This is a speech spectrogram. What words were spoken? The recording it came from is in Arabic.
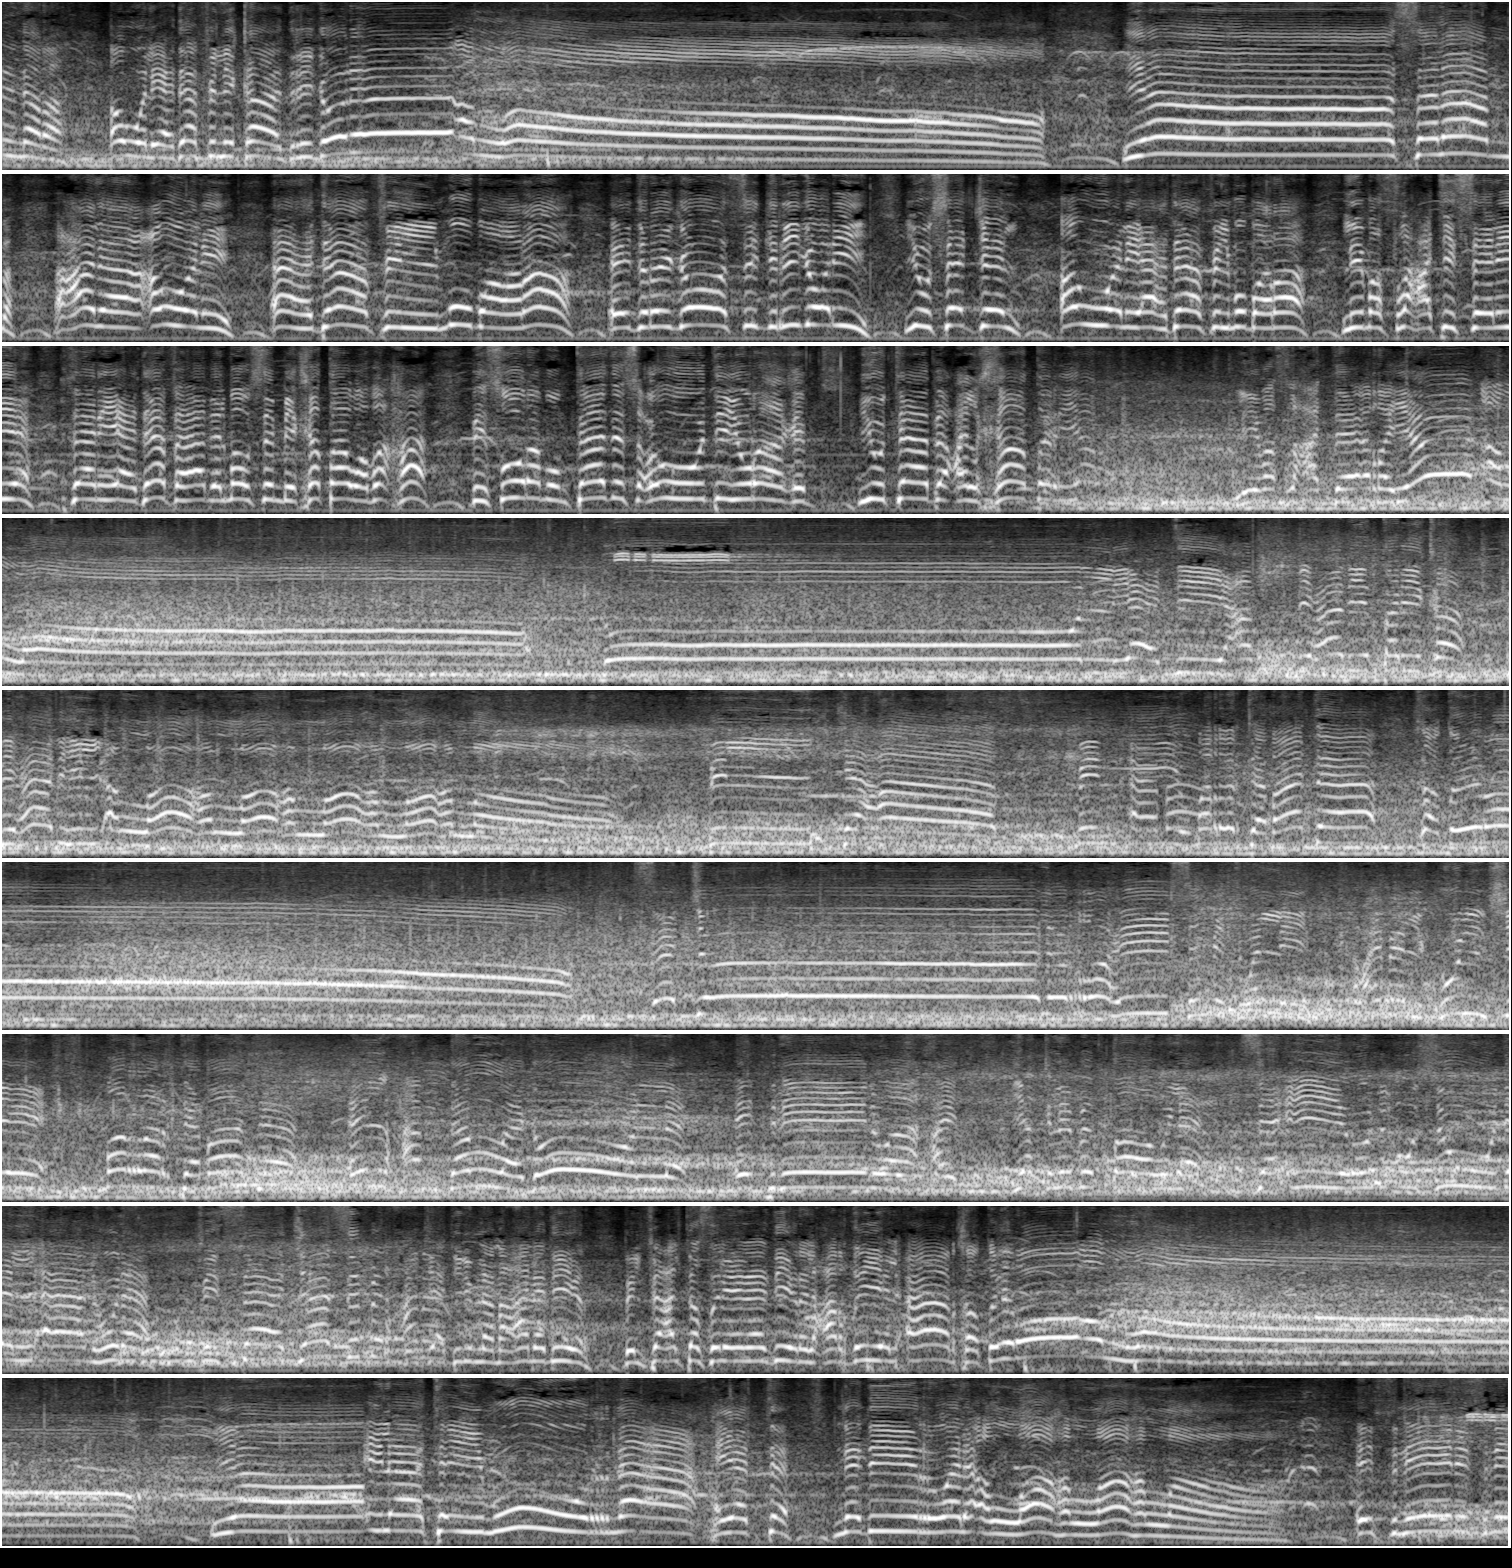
هل نرى أول إهداف اللقاء؟ دريجوري الله! يا سلام على أول إهداف المباراة ادريغوس غريغوري يسجل أول أهداف المباراة لمصلحه الساليه ثاني أهداف هذا الموسم بخطأ وضعها بصورة ممتازة. سعود يراغب يتابع الخاطر لمصلحة الريان الله! يأتي بهذه الطريقة بهذه الله الله الله الله بالكعب من امام يمرر تباتا خطيرة. سجل الرهيب. متولي عمل كل شيء. مرر تباتا الحمد الله جول. اثنين واحد. يقلب الطاولة مع نذير. بالفعل تصل إلى نذير العرضية الآن. خطيرة الله! يا إلى تيمور ناحية نذير. ولا الله الله الله. اثنين اثنين.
